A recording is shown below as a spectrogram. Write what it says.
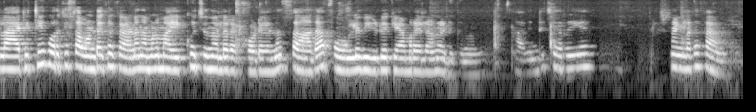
ക്ലാരിറ്റി കുറച്ച് സൗണ്ടൊക്കെ കാണാം. നമ്മൾ മൈക്ക് വെച്ച് നല്ല റെക്കോർഡ് ചെയ്യുന്നത് സാധാ ഫോണിൽ വീഡിയോ ക്യാമറയിലാണ് എടുക്കുന്നത്. അതിന്റെ ചെറിയ പ്രശ്നങ്ങളൊക്കെ കാണും.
